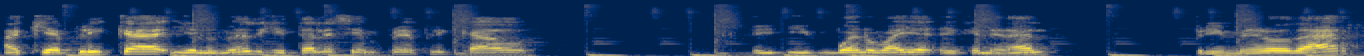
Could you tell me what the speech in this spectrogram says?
aquí aplica, y en los medios digitales siempre he aplicado, y, y bueno, vaya, en general, primero dar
